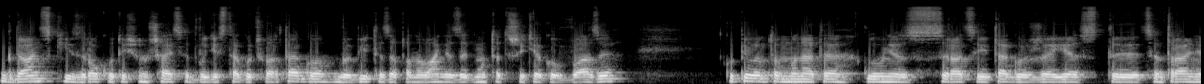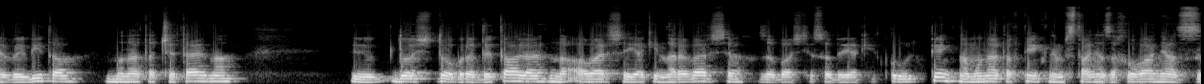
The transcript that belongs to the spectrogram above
gdański z roku 1624, wybity za panowania Zygmunta III w Wazy. Kupiłem tą monetę głównie z racji tego, że jest centralnie wybita, moneta czytelna, dość dobre detale na awersie, jak i na rewersie. Zobaczcie sobie, jaki król. Piękna moneta w pięknym stanie zachowania z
